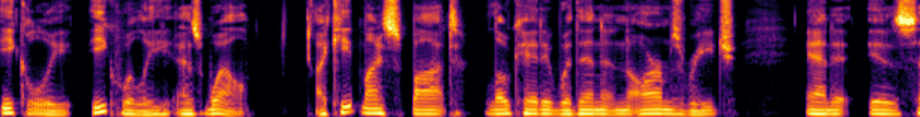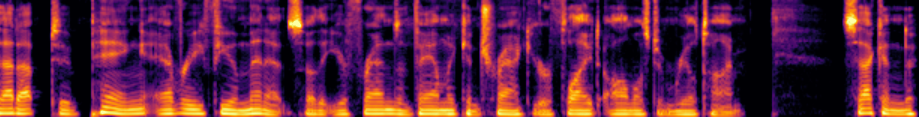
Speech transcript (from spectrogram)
equally equally as well. I keep my spot located within an arm's reach and it is set up to ping every few minutes so that your friends and family can track your flight almost in real time. Second,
